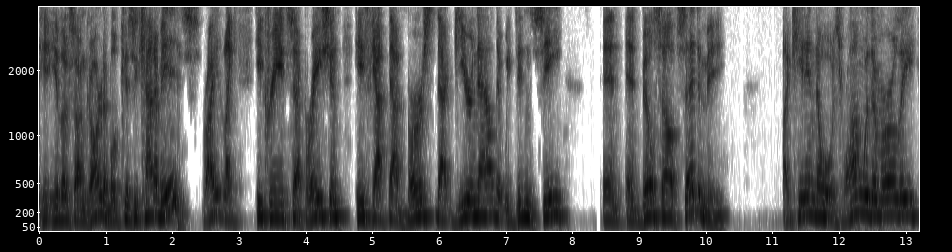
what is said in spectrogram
he, he looks unguardable because he kind of is, right? Like he creates separation. He's got that burst, that gear now that we didn't see. And and Bill Self said to me, like he didn't know what was wrong with him early.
